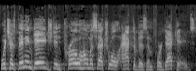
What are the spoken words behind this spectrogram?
which has been engaged in pro homosexual activism for decades,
